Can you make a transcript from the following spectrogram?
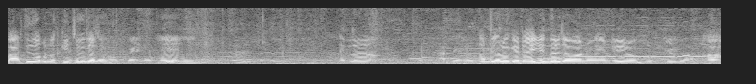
બહારથી તો આપણે નક્કી જ છે દર્શન. એટલે આ પેલો ગેટ આવી ગયો અંદર જવાનો એન્ટ્રીનો હા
